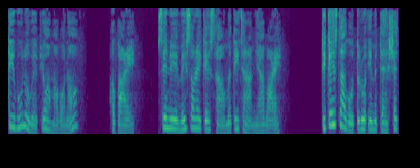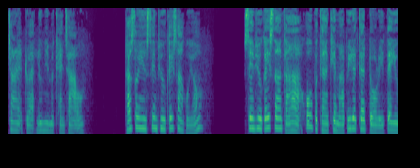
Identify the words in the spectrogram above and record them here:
သိဘူးလို့ပဲပြောရမှာပေါ့နော်ဟုတ်ပါတယ်စင်တွေမိတ်ဆော့တဲ့ကိစ္စကိုမသိကြတာများပါတယ်ဒီကိစ္စကိုသူတို့အင်မတန်ရှက်ကြတဲ့အတွက်လူမြင်မခံကြဘူးဒါဆိုရင်စင်ဖြူကိစ္စကိုရောစင်ဖြူကိစ္စကဟိုးပကံခေတ်မှာပြီးရကတ်တော်တွေတည်ယူ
